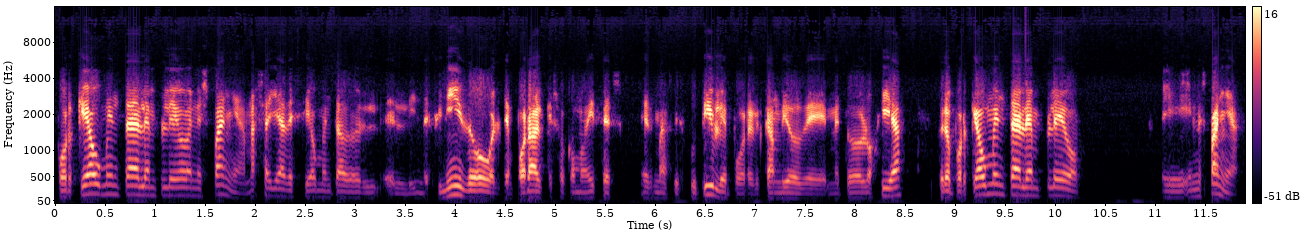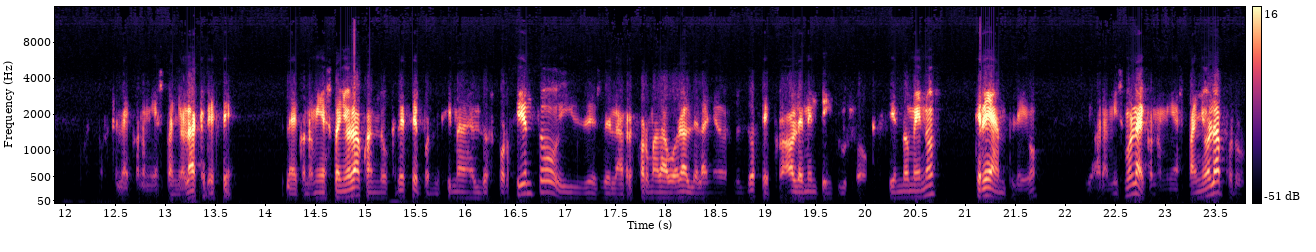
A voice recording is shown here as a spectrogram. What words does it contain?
¿Por qué aumenta el empleo en España? Más allá de si ha aumentado el, indefinido o el temporal, que eso, como dices, es más discutible por el cambio de metodología, pero ¿por qué aumenta el empleo eh, en España? La economía española crece. La economía española cuando crece por encima del 2% y desde la reforma laboral del año 2012 probablemente incluso creciendo menos, crea empleo. Y ahora mismo la economía española, por,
